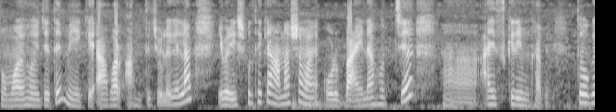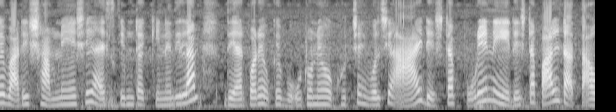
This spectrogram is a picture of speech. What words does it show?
সময় হয়ে যেতে মেয়েকে আবার আনতে চলে গেলাম। এবার স্কুল থেকে আনার সময় ওর বায়না হচ্ছে আইসক্রিম খাবে। তো ওকে বাড়ির সামনে এসেই আইসক্রিমটা কিনে দিলাম, দেওয়ার পরে ওকে উঠোনে ও ঘুরছে। আমি বলছি, আয়, ড্রেসটা পরে নে, ড্রেসটা পাল্টা, তাও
